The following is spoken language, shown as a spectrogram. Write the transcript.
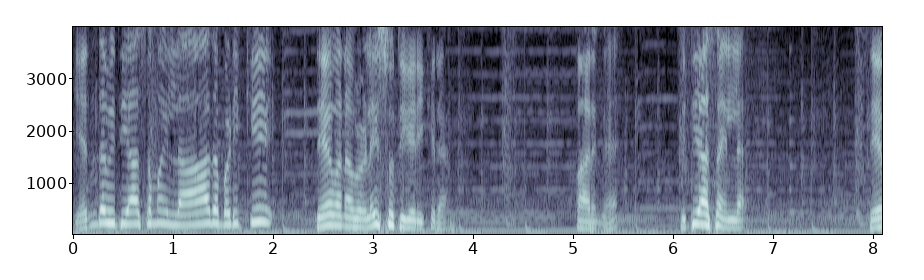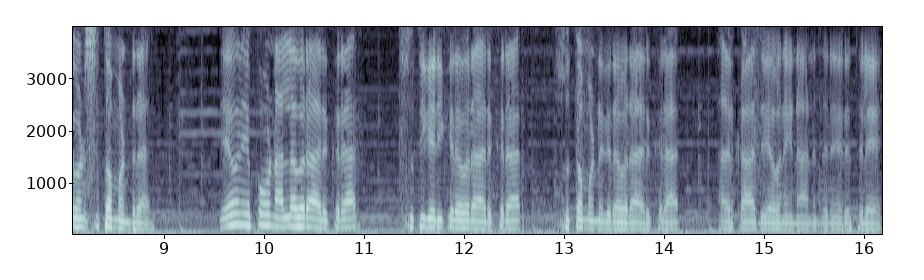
எந்த வித்தியாசமும் இல்லாதபடிக்கு தேவன் அவர்களை சுத்திகரிக்கிறார். பாருங்க வித்தியாசம் இல்லை. தேவன் சுத்தம் பண்றார். தேவன் எப்பவும் நல்லவரா இருக்கிறார்? சுத்திகரிக்கிறவரா இருக்கிறார்? சுத்தம் பண்ணுகிறவரா இருக்கிறார்? அதற்காக தேவனை நான் இந்த நேரத்திலே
